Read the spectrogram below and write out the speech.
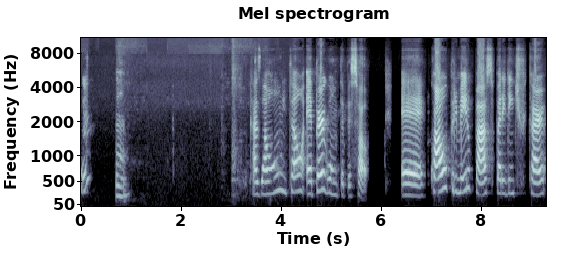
Um? Um. Casa 1, um, então, é pergunta, pessoal. É, qual o primeiro passo para identificar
